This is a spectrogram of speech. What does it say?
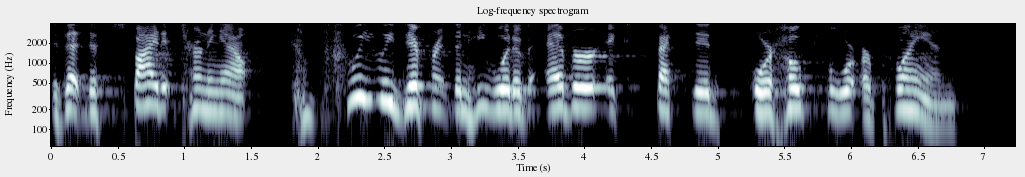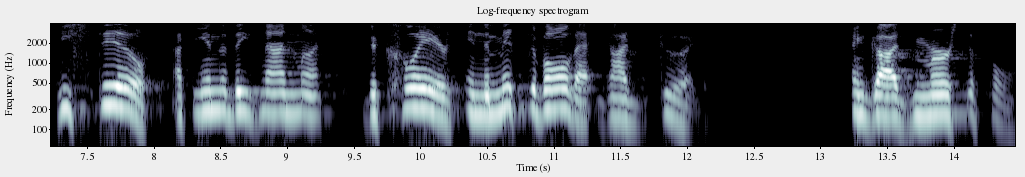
is that despite it turning out completely different than he would have ever expected or hoped for or planned, he still, at the end of these nine months, declares in the midst of all that, God's good and God's merciful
